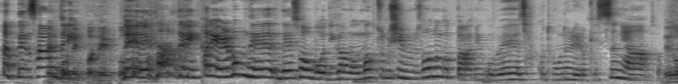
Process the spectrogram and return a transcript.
사람들이 내거 내 거 네네 사람들이 아니 앨범 내, 내서 뭐 네가 뭐 음악 중심 서는 것도 아니고 왜 자꾸 돈을 이렇게 쓰냐. 내가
